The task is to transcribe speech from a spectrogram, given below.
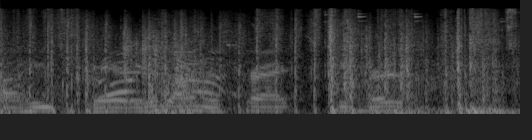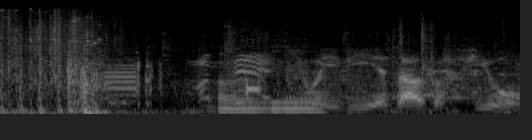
Oh, he's scared. He's on his tracks. He's hurt. Oh, yeah. UAV is out of fuel.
